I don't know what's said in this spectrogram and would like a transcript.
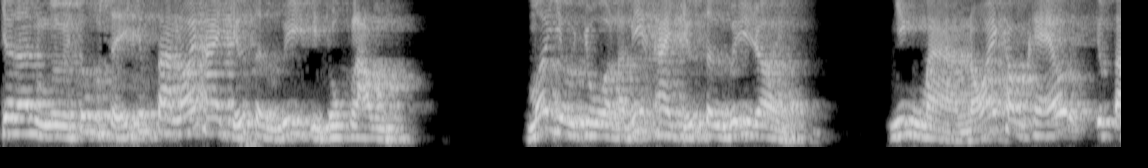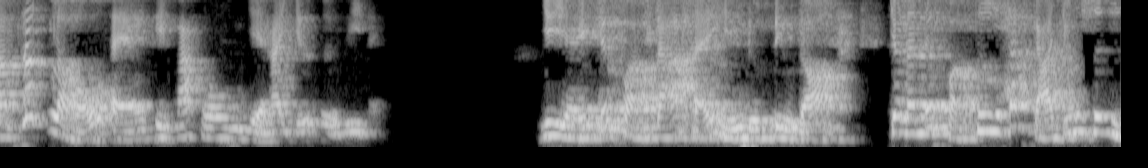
Cho nên người tu sĩ chúng ta nói hai chữ từ bi thì thuộc lòng mới vô chùa là biết hai chữ từ bi rồi. Nhưng mà nói không khéo, chúng ta rất là hổ thẹn khi phát ngôn về hai chữ từ bi này. Vì vậy, đức phật đã thể hiện được điều đó. Cho nên đức phật thương tất cả chúng sinh.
